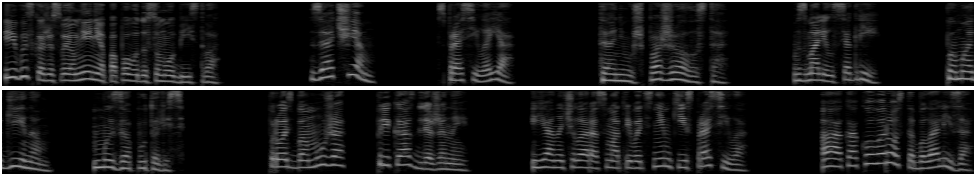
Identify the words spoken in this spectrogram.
и выскажи свое мнение по поводу самоубийства». «Зачем?» — спросила я. «Танюш, пожалуйста», — взмолился Гри. «Помоги нам. Мы запутались». Просьба мужа — приказ для жены. Я начала рассматривать снимки и спросила. «А какого роста была Лиза?»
